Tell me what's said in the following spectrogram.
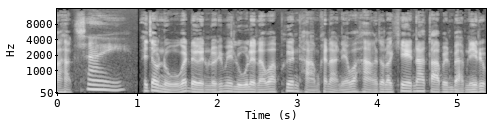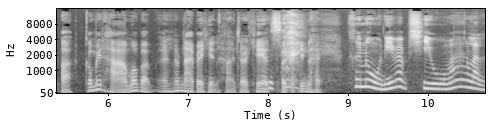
มากๆ ใช่ไอ้เจ้าหนูก็เดินโดยที่ไม่รู้เลยนะว่าเพื่อนถามขนาดนี้ว่าหางจระเข้หน้าตาเป็นแบบนี้หรือเปล่าก็ไม่ถามว่าแบบแล้วนายไปเห็นหางจระเข้มาจากที่ไหน คือหนูนี่แบบชิลมากหลั่น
